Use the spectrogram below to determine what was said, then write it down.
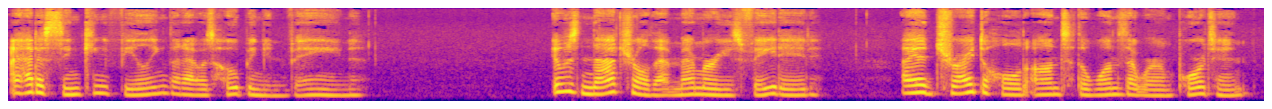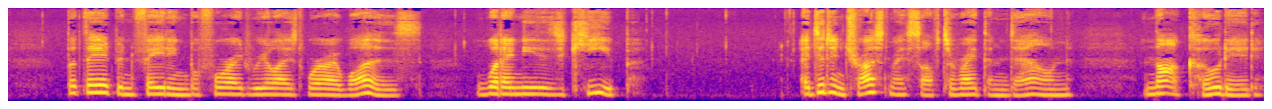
I had a sinking feeling that I was hoping in vain. It was natural that memories faded. I had tried to hold on to the ones that were important, but they had been fading before I'd realized where I was, what I needed to keep. I didn't trust myself to write them down. Not coded,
